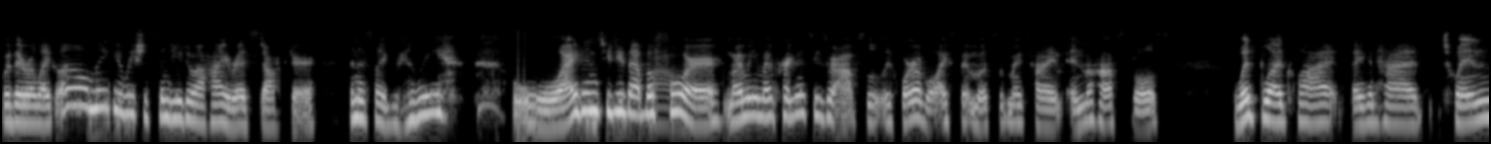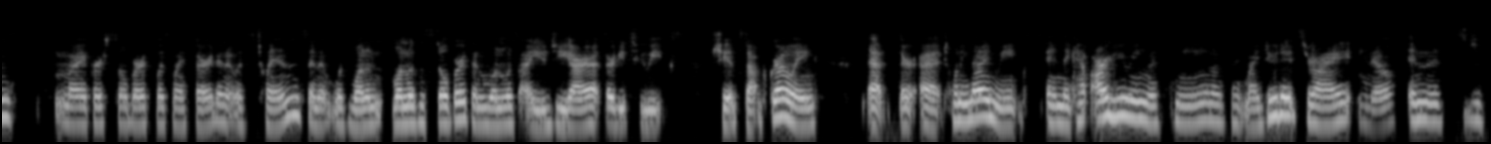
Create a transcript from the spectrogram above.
where they were like, oh, maybe we should send you to a high risk doctor. And it's like, really? Why didn't you do that Wow. before? I mean, my pregnancies were absolutely horrible. I spent most of my time in the hospitals with blood clots. I even had twins. My first stillbirth was my third, and it was twins, and it was one one was a stillbirth and one was IUGR at 32 weeks. She had stopped growing at their at 29 weeks, and they kept arguing with me, and I was like, my due date's right, you know, and it's just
